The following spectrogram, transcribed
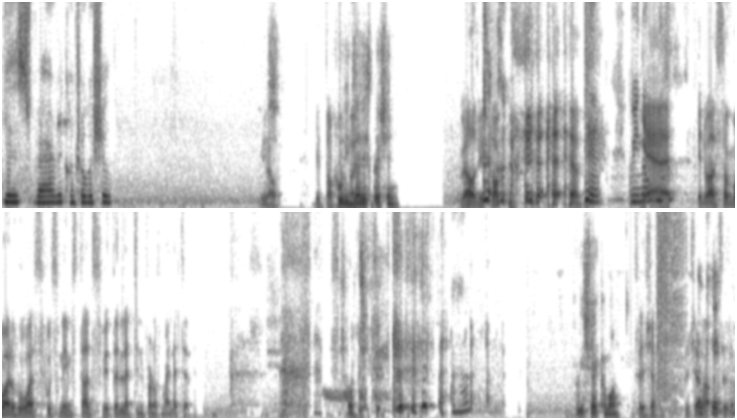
Yes, very controversial. Yes. Well, we talked Who did about this question? well, we talked. we know. yeah, it was someone who was whose name starts with the letter in front of my letter. Uh-huh. Felicia, come on. Felicia, Felicia, Okay. answer it.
